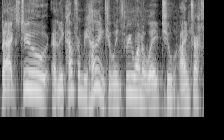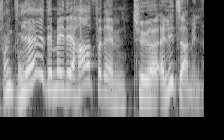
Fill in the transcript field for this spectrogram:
bags two, and they come from behind to win 3 1 away to Eintracht Frankfurt. Yeah, they made it hard for them to uh, a little. I mean,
